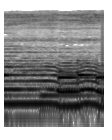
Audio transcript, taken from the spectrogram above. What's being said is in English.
Oh.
